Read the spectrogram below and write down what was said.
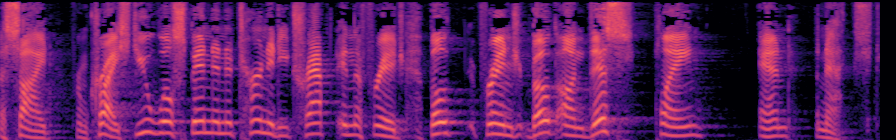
aside from Christ. You will spend an eternity trapped in the fridge, both fringe, both on this plane and the next.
